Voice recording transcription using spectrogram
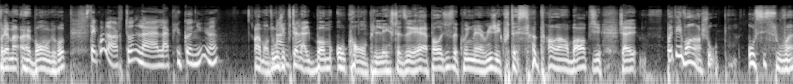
vraiment un bon groupe. C'était quoi leur tune la, la plus connue, hein? Ah mon dieu, moi j'écoutais l'album au complet. Je te dirais, Apologies de Queen Mary, j'ai écouté ça de bord en bord, puis j'avais pas été voir en show aussi souvent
